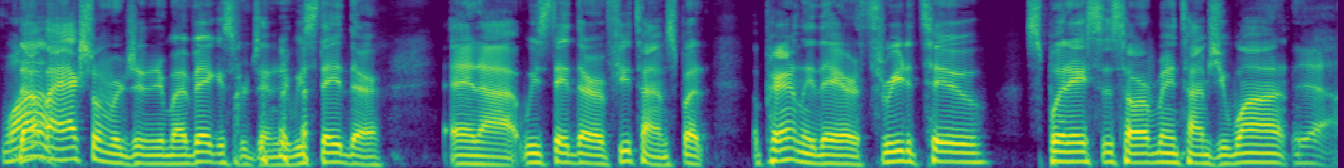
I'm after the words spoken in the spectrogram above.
Wow. Not my actual virginity, my Vegas virginity. we stayed there, and uh, we stayed there a few times. But apparently, they are three to two, split aces, however many times you want. yeah.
